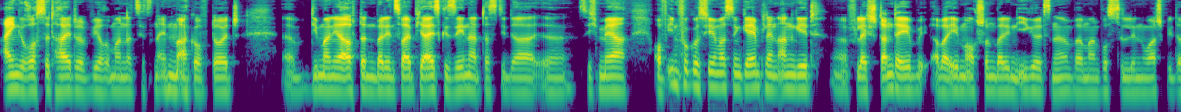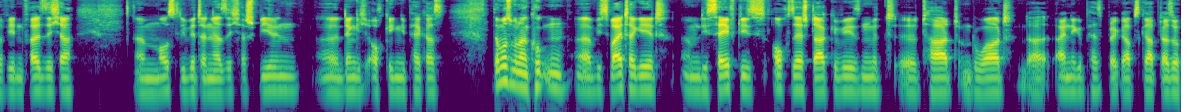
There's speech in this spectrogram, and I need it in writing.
Eingerostetheit oder wie auch immer man das jetzt nennen mag auf Deutsch, äh, die man ja auch dann bei den zwei PIs gesehen hat, dass die da äh, sich mehr auf ihn fokussieren, was den Gameplan angeht. Äh, vielleicht stand er aber eben auch schon bei den Eagles, ne, weil man wusste, Lenoir spielt auf jeden Fall sicher. Ähm, Mosley wird dann ja sicher spielen, äh, denke ich, auch gegen die Packers. Da muss man dann gucken, äh, wie es weitergeht. Ähm, die Safeties auch sehr stark gewesen mit äh, Tart und Ward, da einige Pass-Breakups gehabt. Also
